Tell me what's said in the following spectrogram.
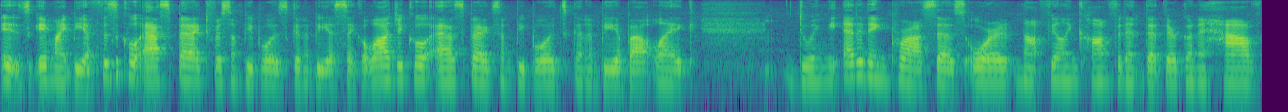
it might be a physical aspect. For some people, it's going to be a psychological aspect. Some people, it's going to be about like, doing the editing process or not feeling confident that they're going to have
